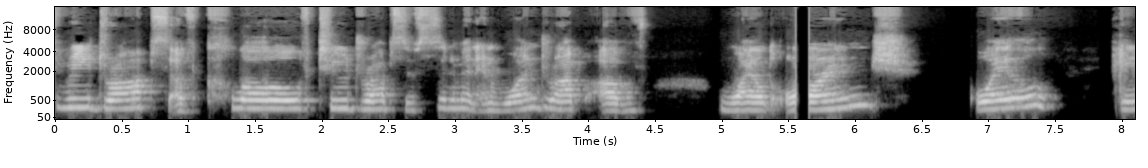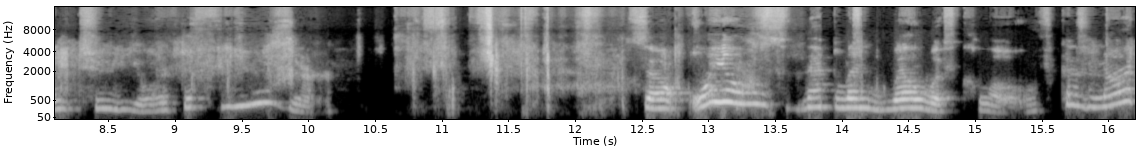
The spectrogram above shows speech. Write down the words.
three drops of clove, two drops of cinnamon, and one drop of wild orange oil into your diffuser. So oils that blend well with clove, because not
